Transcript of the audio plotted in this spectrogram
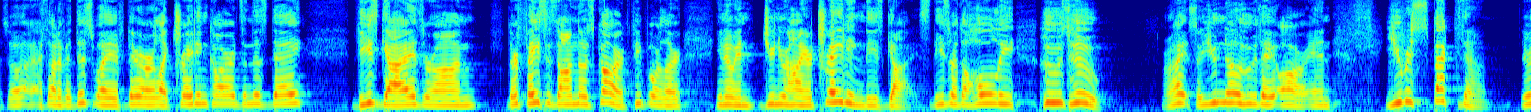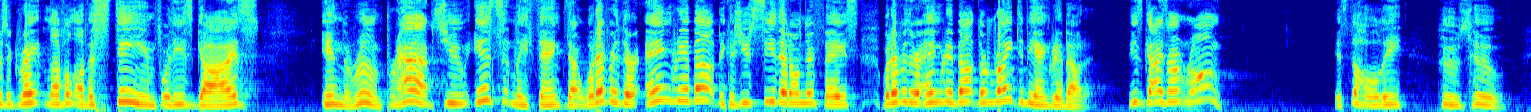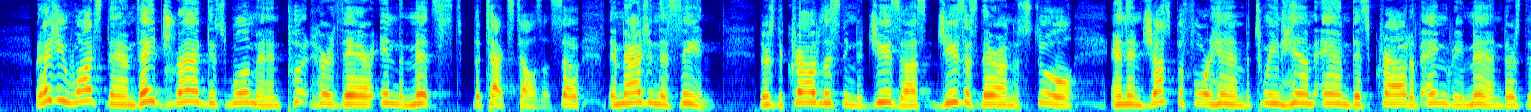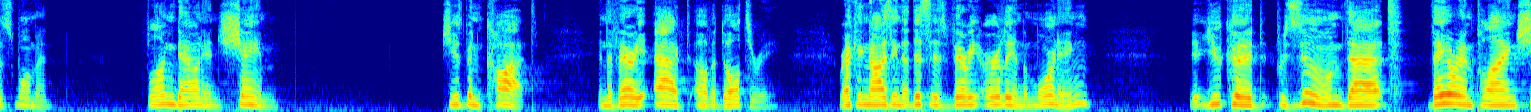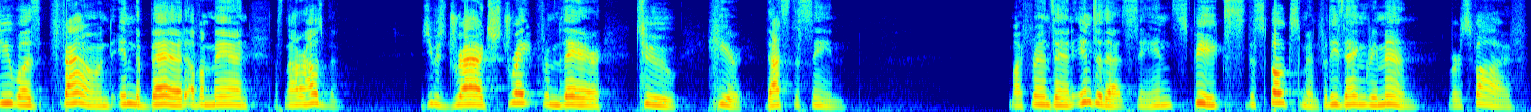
So I thought of it this way if there are like trading cards in this day, these guys are on, their faces on those cards. People are you know, in junior high are trading these guys. These are the holy who's who. right? So you know who they are and you respect them. There's a great level of esteem for these guys in the room. Perhaps you instantly think that whatever they're angry about, because you see that on their face, whatever they're angry about, they're right to be angry about it. These guys aren't wrong. It's the holy who's who. But as you watch them, they drag this woman and put her there in the midst, the text tells us. So imagine this scene. There's the crowd listening to Jesus, Jesus there on the stool, and then just before him, between him and this crowd of angry men, there's this woman flung down in shame. She has been caught in the very act of adultery. Recognizing that this is very early in the morning, you could presume that they are implying she was found in the bed of a man that's not her husband. She was dragged straight from there to here. That's the scene. My friends, and into that scene speaks the spokesman for these angry men. Verse 5.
